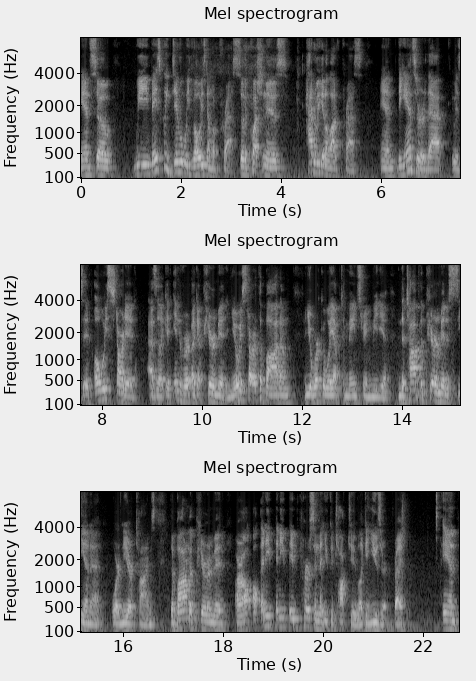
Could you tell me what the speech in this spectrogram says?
And so we basically did what we've always done with press. So the question is, how do we get a lot of press? And the answer to that was it always started as like an invert, like a pyramid, and you always start at the bottom and you work your way up to mainstream media. And the top of the pyramid is CNN or New York Times. The bottom of the pyramid are all, all, any any person that you could talk to, like a user, right? And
